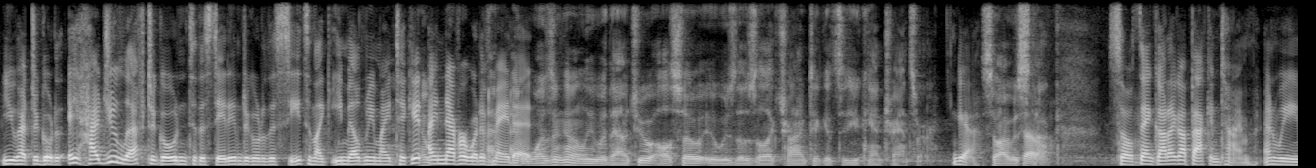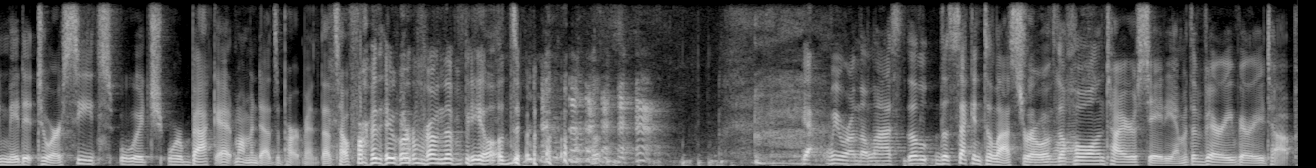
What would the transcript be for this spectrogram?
you had to go to. Hey, had you left to go into the stadium to go to the seats and like emailed me my ticket, I, never would have made it. I it. wasn't gonna leave without you. Also, it was those electronic tickets that you can't transfer. Yeah. So I was stuck. So thank God I got back in time, and we made it to our seats, which were back at mom and dad's apartment. That's how far they were from the field. yeah, we were on the last, the, the second to last row of the whole entire stadium, at the very, very top.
